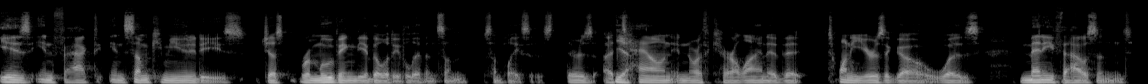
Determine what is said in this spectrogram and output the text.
is in fact in some communities just removing the ability to live in some some places. There's a yeah. town in North Carolina that 20 years ago was many thousand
